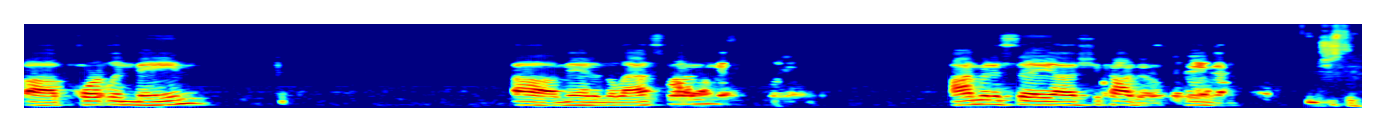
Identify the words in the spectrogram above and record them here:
Uh, Portland, Maine. Uh, man, and the last one, I'm gonna say uh, Chicago. Illinois. Interesting.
